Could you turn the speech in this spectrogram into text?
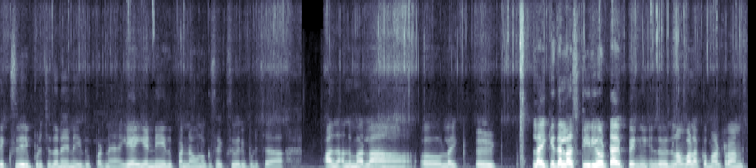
செக்ஸ் வெறி பிடிச்சி தானே என்னை இது பண்ண ஏன் என்னை இது பண்ண உனக்கு செக்ஸ் வெறி பிடிச்சா? அது அந்த மாதிரிலாம் லைக் லைக் இதெல்லாம் ஸ்டீரியோ டைப்பிங் இந்த இதெல்லாம் வழக்கமாக ட்ரான்ஸ்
